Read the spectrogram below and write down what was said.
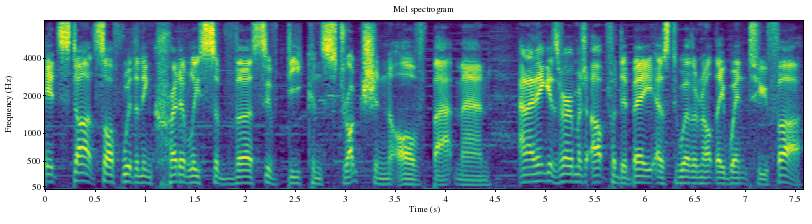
It starts off with an incredibly subversive deconstruction of Batman, and I think it's very much up for debate as to whether or not they went too far.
